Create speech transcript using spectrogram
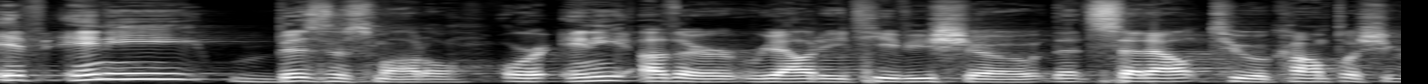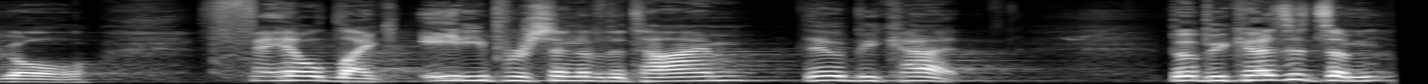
if any business model or any other reality TV show that set out to accomplish a goal failed like 80% of the time, they would be cut. But because it's a,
